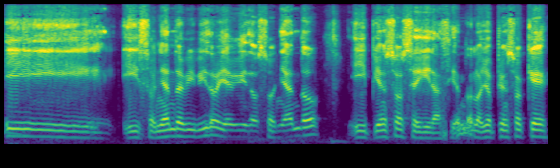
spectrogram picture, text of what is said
Y, soñando he vivido y he vivido soñando y pienso seguir haciéndolo. Yo pienso que,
